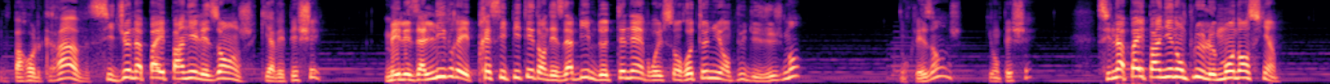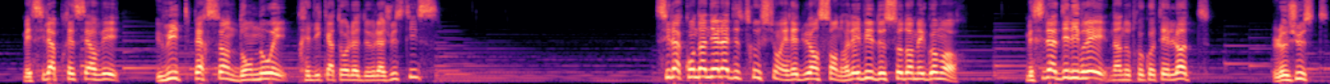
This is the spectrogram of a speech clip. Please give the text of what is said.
une parole grave. Si Dieu n'a pas épargné les anges qui avaient péché, mais il les a livrés, précipités dans des abîmes de ténèbres où ils sont retenus en vue du jugement, donc les anges qui ont péché, s'il n'a pas épargné non plus le monde ancien, mais s'il a préservé huit personnes, dont Noé, prédicateur de la justice, s'il a condamné à la destruction et réduit en cendres les villes de Sodome et Gomorre, mais s'il a délivré d'un autre côté Lot, le juste,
